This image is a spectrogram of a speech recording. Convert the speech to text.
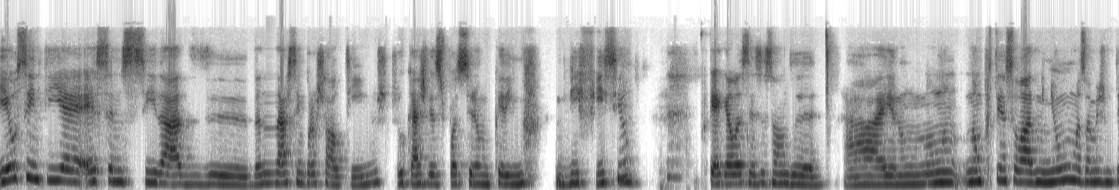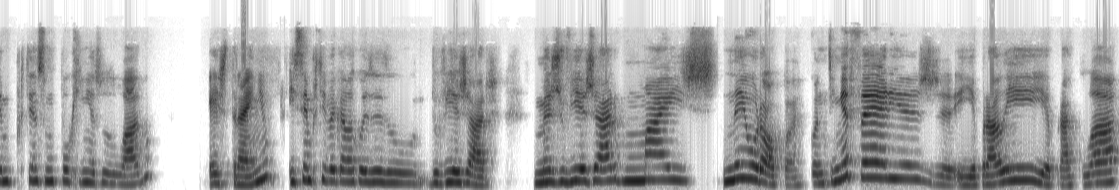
Eu sentia essa necessidade de, de andar sempre aos saltinhos, o que às vezes pode ser um bocadinho difícil, porque é aquela sensação de ah, eu não, não, não, não pertenço a lado nenhum, mas ao mesmo tempo pertenço um pouquinho a todo lado. É estranho. E sempre tive aquela coisa do, do viajar mas viajar mais na Europa. Quando tinha férias, ia para ali, ia para lá,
